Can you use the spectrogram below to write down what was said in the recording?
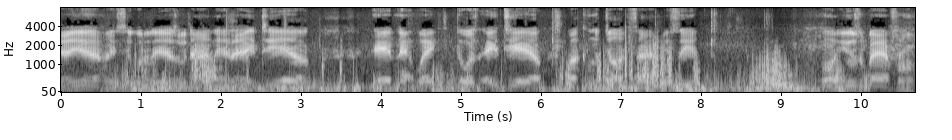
Yeah, yeah. You see what it is? We're down there, the ATL, heading that way towards the ATL. Welcome to Georgia side. You see it? Want to use the bathroom.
